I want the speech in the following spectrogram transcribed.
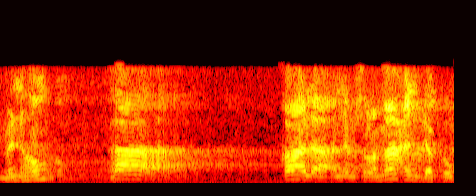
منهم فقال النبي صلى الله عليه وسلم ما عندكم؟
